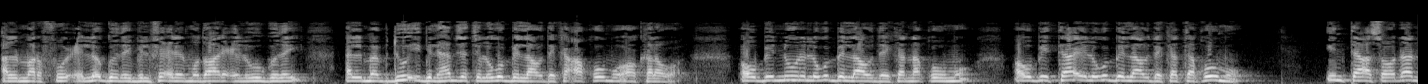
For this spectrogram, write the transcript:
almarfuuci la goday bilficli mudaarici lagu goday almabduui bilhamzati lagu bilowday ka aquumu oo kale wa. Aw binuuni lagu bilowday ka naquumu. Aw bitaai lagu bilowday ka taquumu. Intaasoo dhan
